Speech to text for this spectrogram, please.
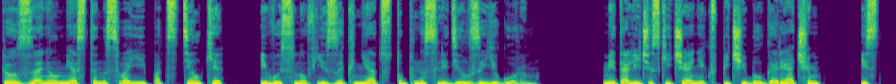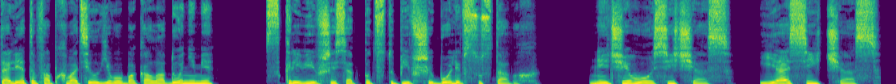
Пес занял место на своей подстилке и, высунув язык, неотступно следил за Егором. Металлический чайник в печи был горячим, и Столетов обхватил его бока ладонями, скривившись от подступившей боли в суставах. «Ничего, сейчас. Я сейчас».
